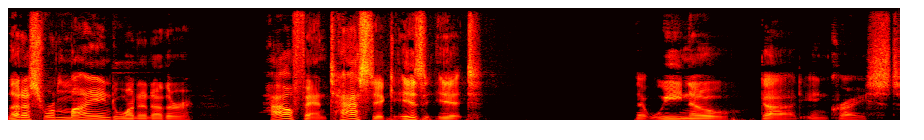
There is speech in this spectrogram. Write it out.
Let us remind one another how fantastic is it that we know God in Christ.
